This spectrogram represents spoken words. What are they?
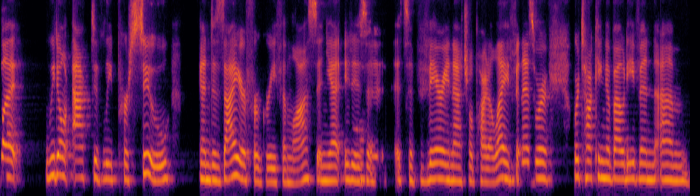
but we don't actively pursue and desire for grief and loss and yet it is a it's a very natural part of life and as we're we're talking about even um,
